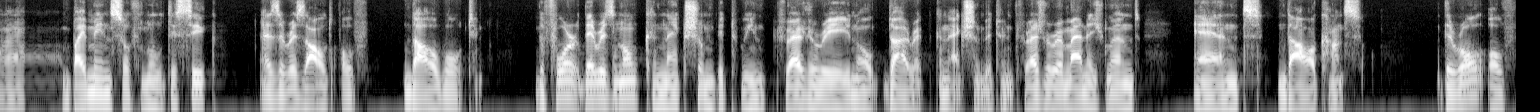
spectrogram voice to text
uh, by means of multisig as a result of DAO voting. Therefore, there is no connection between treasury, you know, direct connection between treasury management and DAO council. The role of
